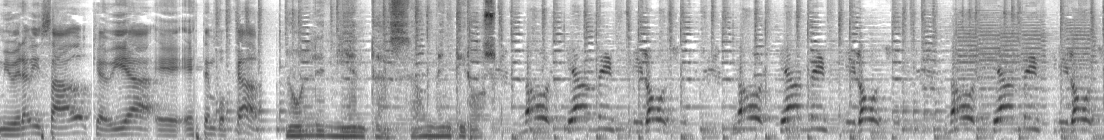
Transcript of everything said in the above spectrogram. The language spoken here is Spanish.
Me hubiera avisado que había eh, esta emboscada. No le mientas a un mentiroso. No sea mentiroso. No sea mentiroso. No sea mentiroso.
